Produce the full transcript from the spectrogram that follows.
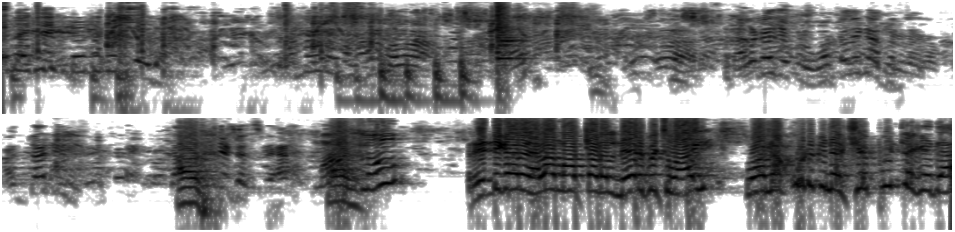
అలాగే మాటలు రెడ్డి గారు ఎలా మాట్లాడాలి? నేర్పించు వాయి వాళ్ళ కొడుకు నాకు చెప్పింటే కదా.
